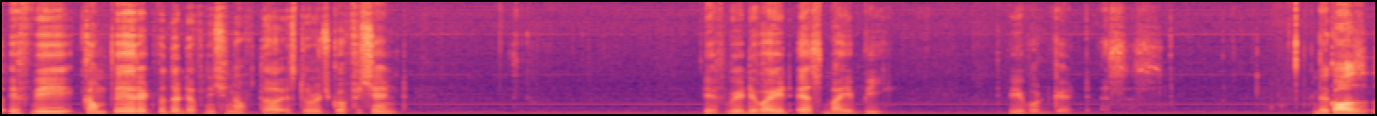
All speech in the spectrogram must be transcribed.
So, if we compare it with the definition of the storage coefficient, if we divide S by B, we would get S because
